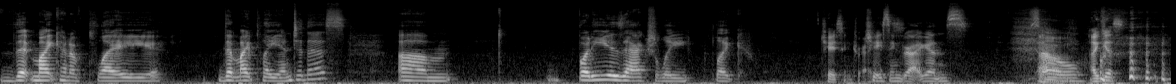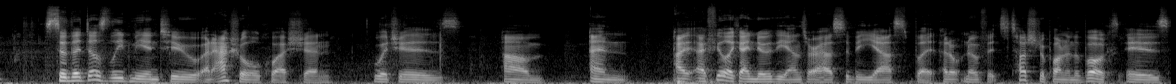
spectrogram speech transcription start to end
that might kind of play that might play into this. Um, but he is actually like chasing dragons chasing dragons. Um, So i guess so that does lead me into an actual question which is um and I, I feel like I know the answer has to be yes, but I don't know if it's touched upon in the books. Is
